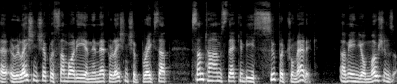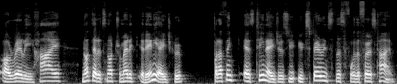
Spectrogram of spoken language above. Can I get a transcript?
a, relationship with somebody and then that relationship breaks up, sometimes that can be super traumatic. I mean, your emotions are really high. Not that it's not traumatic at any age group, but I think as teenagers, you, you experience this for the first time.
